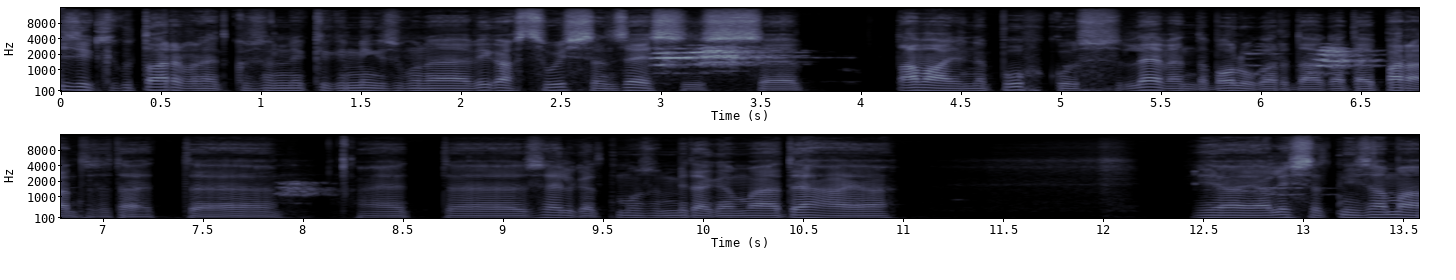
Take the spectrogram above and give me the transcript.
isiklikult arvan, et kui sul on ikkagi mingisugune vigastusvuss on sees, siis tavaline puhkus leevendab olukorda, aga ta ei paranda seda, et, et selgelt ma usun, midagi on vaja teha ja ja, ja lihtsalt niisama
